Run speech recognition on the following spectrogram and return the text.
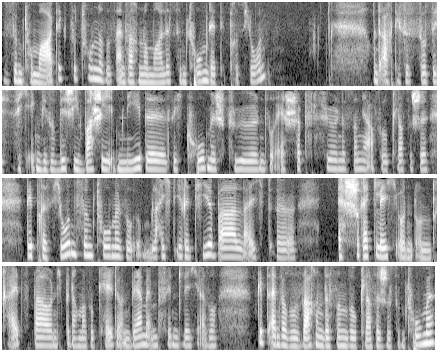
Symptomatik zu tun. Das ist einfach ein normales Symptom der Depression. Und auch dieses so sich, sich irgendwie so wischiwaschi im Nebel, sich komisch fühlen, so erschöpft fühlen, das sind ja auch so klassische Depressionssymptome, so leicht irritierbar, leicht äh, erschrecklich und, und reizbar. Und ich bin auch mal so kälte- und wärmeempfindlich. Also es gibt einfach so Sachen, das sind so klassische Symptome.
